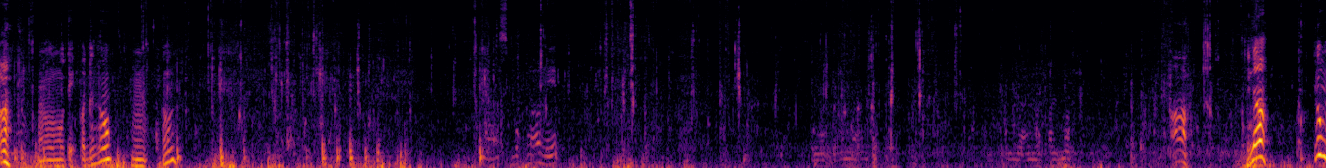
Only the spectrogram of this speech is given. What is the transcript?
Ah, namumuti pa dun oh. Hmm. oh. Ulit. Ah, Yun na. Yung.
